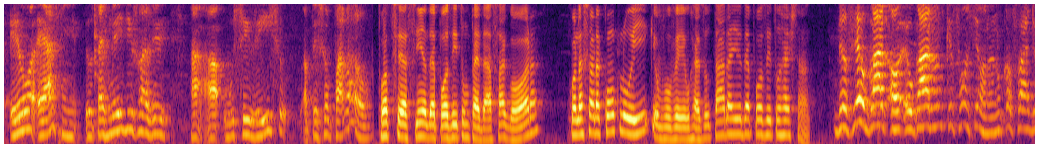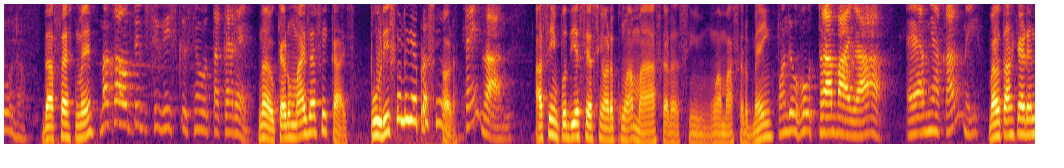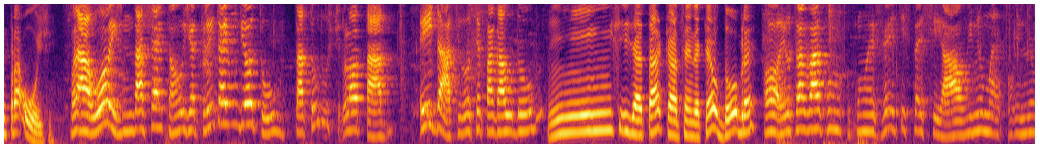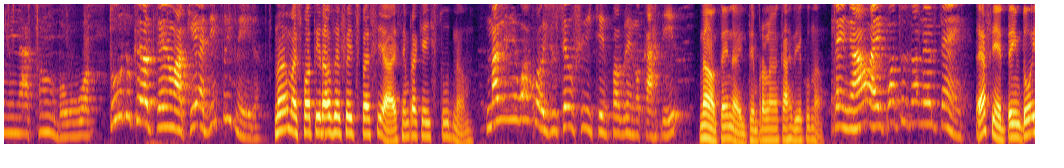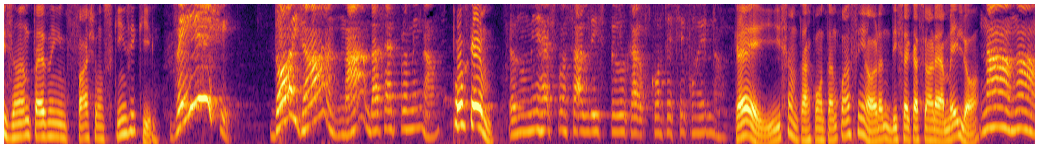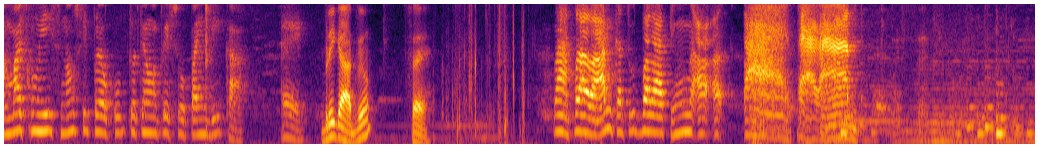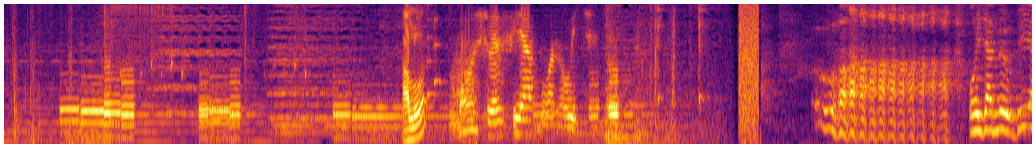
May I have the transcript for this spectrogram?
eu, é assim, eu terminei de fazer a, a, o serviço, a pessoa paga logo. Pode ser assim, eu deposito um pedaço agora. Quando a senhora concluir, que eu vou ver o resultado, aí eu deposito o restante. Meu filho, eu garanto, eu garanto que funciona, nunca falho não. Dá certo mesmo? Mas qual é o tipo de serviço que o senhor está querendo? Não, eu quero mais eficaz. Por isso que eu liguei pra senhora. Tem vários. Assim, podia ser a senhora com uma máscara, assim, uma máscara bem. Quando eu vou trabalhar, é a minha cara mesmo. Mas eu tava querendo pra hoje. Pra hoje não dá certo não. Hoje é 31 de outubro. Tá tudo lotado. E dá, se você pagar o dobro. Hum, se já tá caro, você ainda quer o dobro, é? Ó, eu trabalho com, com efeito especial, iluma, iluminação boa. Tudo que eu tenho aqui é de primeira. Não, mas pode tirar os efeitos especiais, tem pra que isso tudo não. Mas me diga uma coisa, o seu filho tem problema cardíaco? Não, tem não, ele tem problema cardíaco não. Tem não? Aí quantos anos ele tem? É assim, ele tem dois anos, pesa em faixa uns 15 quilos. Vixe! Dois anos? Não, dá certo pra mim não. Por quê? Eu não me responsabilizo pelo que acontecer com ele, não. Que é isso? Eu não tava contando com a senhora. Disse aí que a senhora é a melhor. Não, não, mas com isso, não se preocupe que eu tenho uma pessoa pra indicar. É. Obrigado, viu? Certo. Lá pra lá, fica tudo baratinho. Ah, ah, ah, pra lá. Alô? Monstro F.A., boa noite. Hoje é meu dia.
